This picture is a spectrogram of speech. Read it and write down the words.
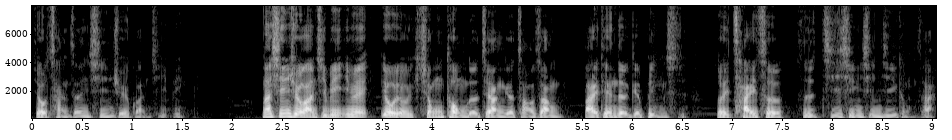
就产生心血管疾病。那心血管疾病因为又有胸痛的这样一个早上白天的一个病史，所以猜测是急性心肌梗塞。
